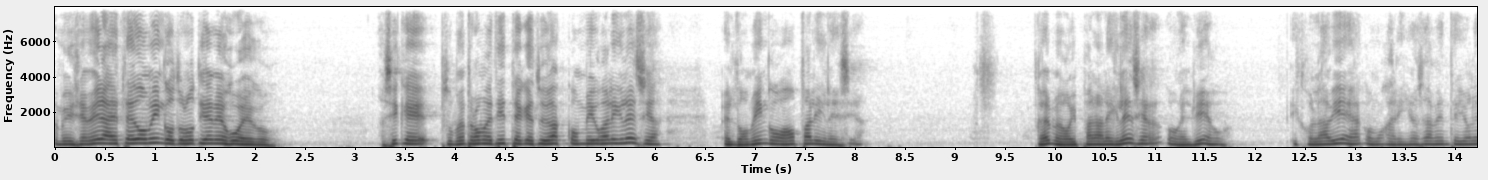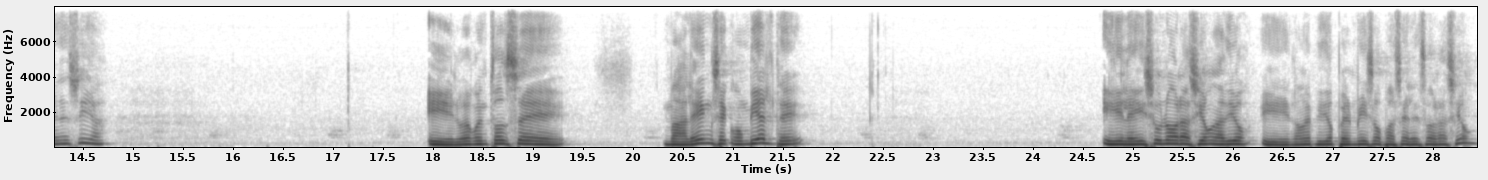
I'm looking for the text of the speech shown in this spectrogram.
me dice, mira, este domingo tú no tienes juego. Así que tú me prometiste que tú ibas conmigo a la iglesia, el domingo vamos para la iglesia. Entonces me voy para la iglesia con el viejo y con la vieja, como cariñosamente yo le decía. Y luego entonces Malén se convierte y le hizo una oración a Dios y no me pidió permiso para hacer esa oración.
